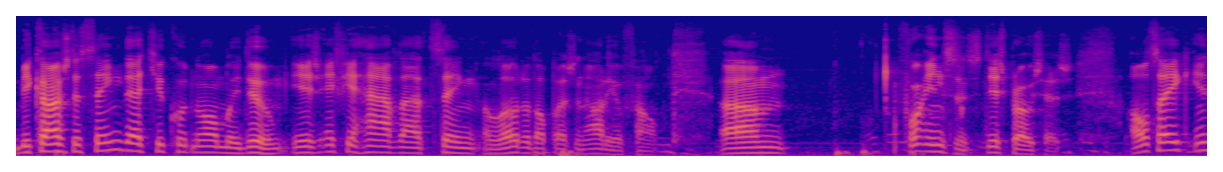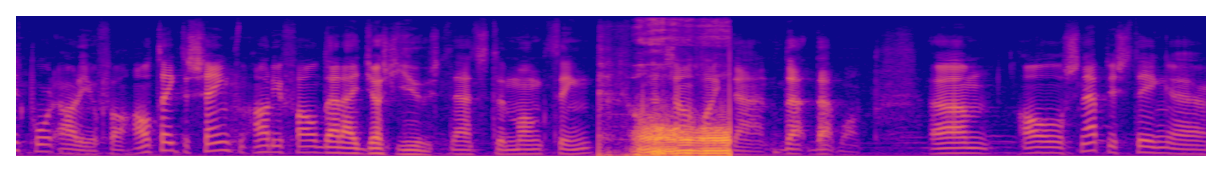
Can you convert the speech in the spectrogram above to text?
because the thing that you could normally do is if you have that thing loaded up as an audio file. Um, for instance, this process. I'll take import audio file. I'll take the same audio file that I just used. That's the monk thing. That sounds like that. That that one. Um, I'll snap this thing, uh,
